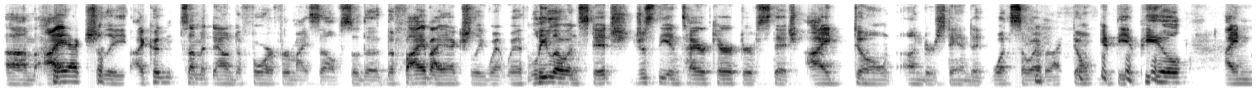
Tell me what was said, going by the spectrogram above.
Um, I actually I couldn't sum it down to four for myself. So the the five I actually went with Lilo and Stitch, just the entire character of Stitch. I don't understand it whatsoever. I don't get the appeal. I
